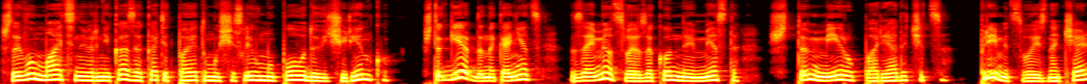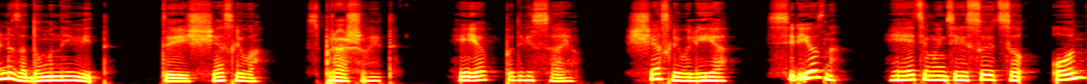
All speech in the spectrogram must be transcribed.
что его мать наверняка закатит по этому счастливому поводу вечеринку, что Герда, наконец, займет свое законное место, что мир упорядочится, примет свой изначально задуманный вид. «Ты счастлива?» – спрашивает я подвисаю. Счастлива ли я? Серьезно? И этим интересуется он?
